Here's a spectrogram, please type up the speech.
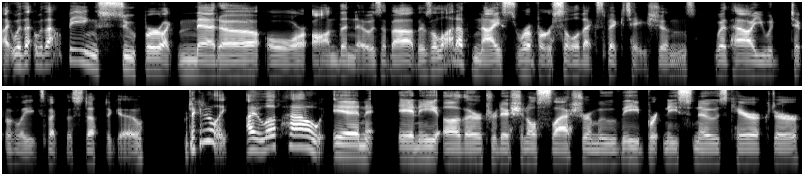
like without without being super like meta or on the nose about there's a lot of nice reversal of expectations with how you would typically expect this stuff to go particularly i love how in any other traditional slasher movie brittany snow's character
